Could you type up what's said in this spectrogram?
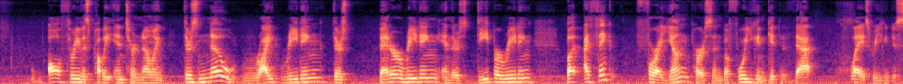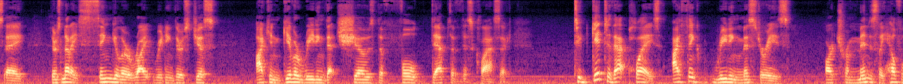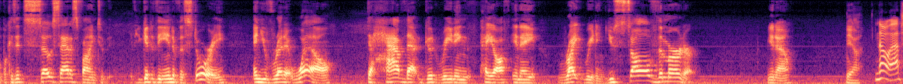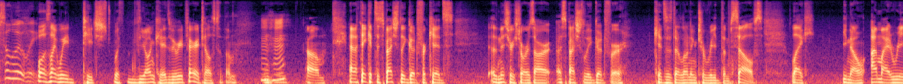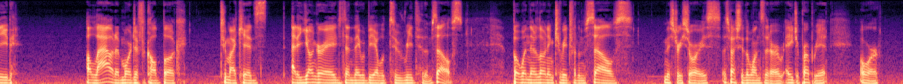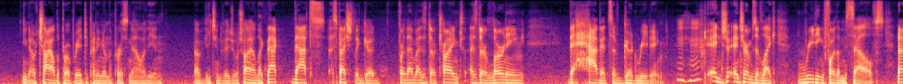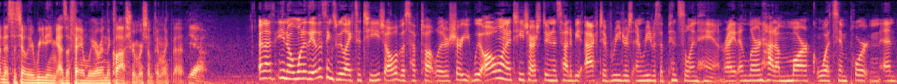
all three of us probably enter knowing there's no right reading, there's better reading, and there's deeper reading. But I think for a young person, before you can get to that place where you can just say, there's not a singular right reading, there's just I can give a reading that shows the full depth of this classic. To get to that place, I think reading mysteries are tremendously helpful because it's so satisfying to if you get to the end of the story and you've read it well, to have that good reading pay off in a right reading. You solve the murder. You know? Yeah. no absolutely Well, it's like we teach with the young kids. We read fairy tales to them. Mm-hmm. Um, and I think it's especially good for kids. uh, mystery stories are especially good for kids as they're learning to read themselves. Like, you know, I might read aloud a more difficult book to my kids at a younger age than they would be able to read to themselves. But when they're learning to read for themselves, mystery stories, especially the ones that are age appropriate or you know child appropriate depending on the personality and of each individual child like that that's especially good for them as they're trying to as they're learning the habits of good reading. Mm-hmm. In, in terms of like reading for themselves not necessarily reading as a family or in the classroom or something like that. Yeah. And I, th- you know, one of the other things we like to teach, all of us have taught literature. We all want to teach our students how to be active readers and read with a pencil in hand, right? And learn how to mark what's important. And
